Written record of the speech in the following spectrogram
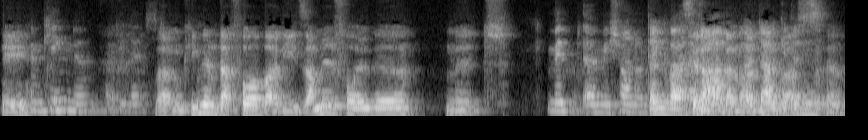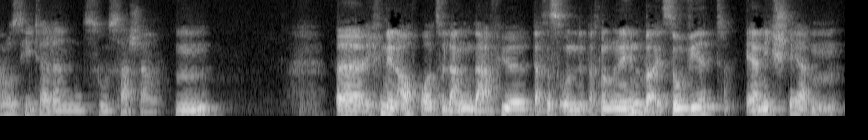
Nee. Im Kingdom war die letzte. War im Kingdom davor war die Sammelfolge mit. Mit äh, Michonne und Dann war es da. Genau, dann- weil dann da geht dann ja. Rosita dann zu Sascha. Hm. Äh, ich finde den Aufbau zu lang dafür, dass, es ohne, dass man ohnehin weiß, so wird er nicht sterben.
